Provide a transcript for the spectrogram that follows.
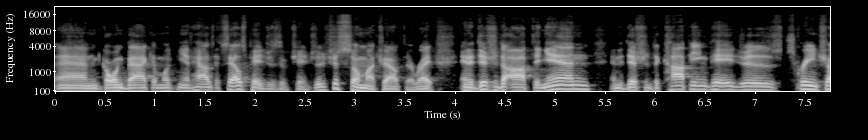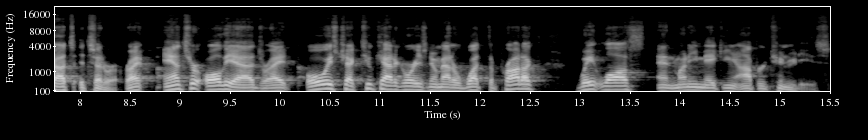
and going back and looking at how the sales pages have changed. There's just so much out there, right? In addition to opting in, in addition to copying pages, screenshots, etc. right? Answer all the ads, right? Always check two categories no matter what the product, weight loss and money making opportunities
